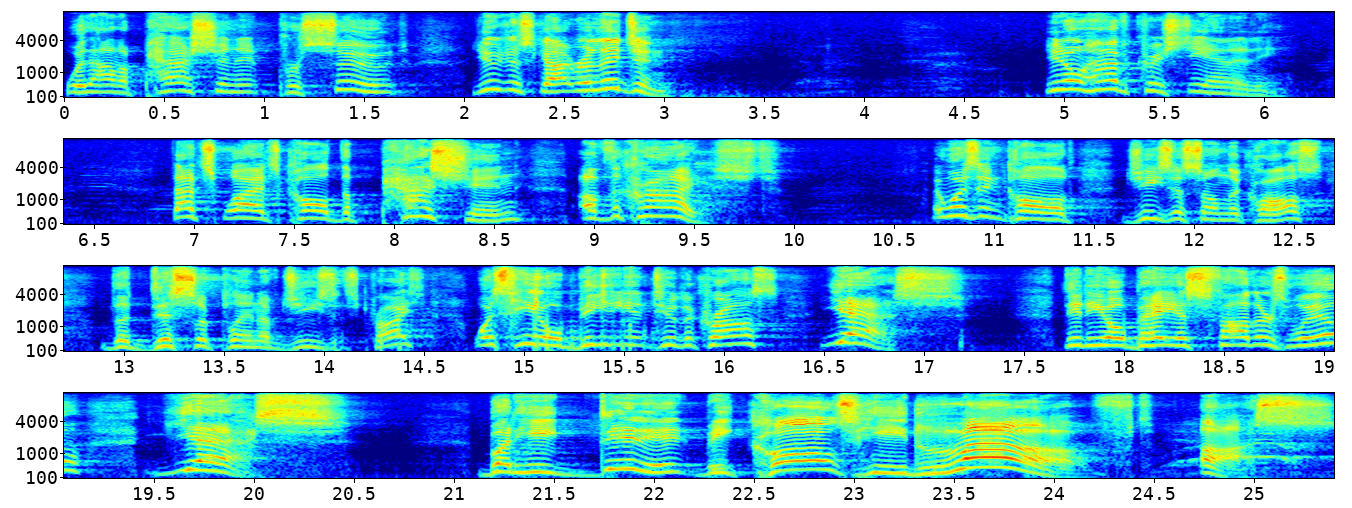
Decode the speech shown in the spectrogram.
without a passionate pursuit, You just got religion. You don't have Christianity. That's why it's called the passion of the Christ. It wasn't called Jesus on the cross, the discipline of Jesus Christ. Was he obedient to the cross? Yes. Did he obey his Father's will? Yes. But he did it because he loved us.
